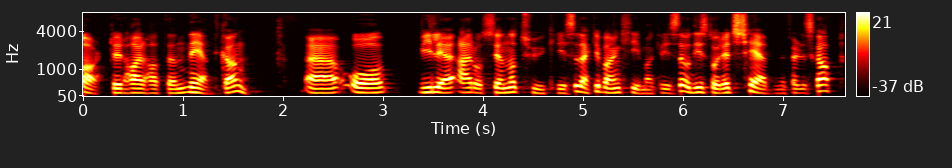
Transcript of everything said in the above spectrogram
arter har hatt en nedgang. Eh, og vi er også i en naturkrise, det er ikke bare en klimakrise. Og de står i et skjebnefellesskap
